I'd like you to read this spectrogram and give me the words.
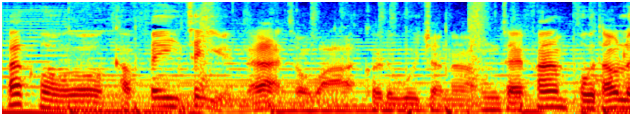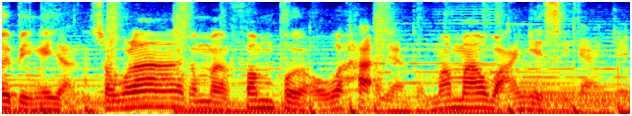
不過個 cafe 職員咧就話佢哋會盡量控制翻鋪頭裏邊嘅人數啦，咁啊分配好客人同媽媽玩嘅時間嘅。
